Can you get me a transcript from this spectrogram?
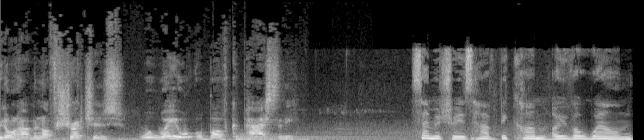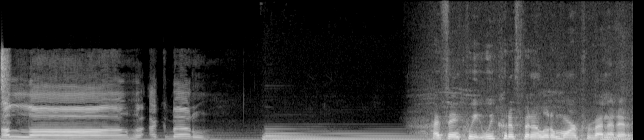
We don't have enough stretchers. We're way above capacity. Cemeteries have become overwhelmed. Allahu Akbar. I think we, we could have been a little more preventative,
